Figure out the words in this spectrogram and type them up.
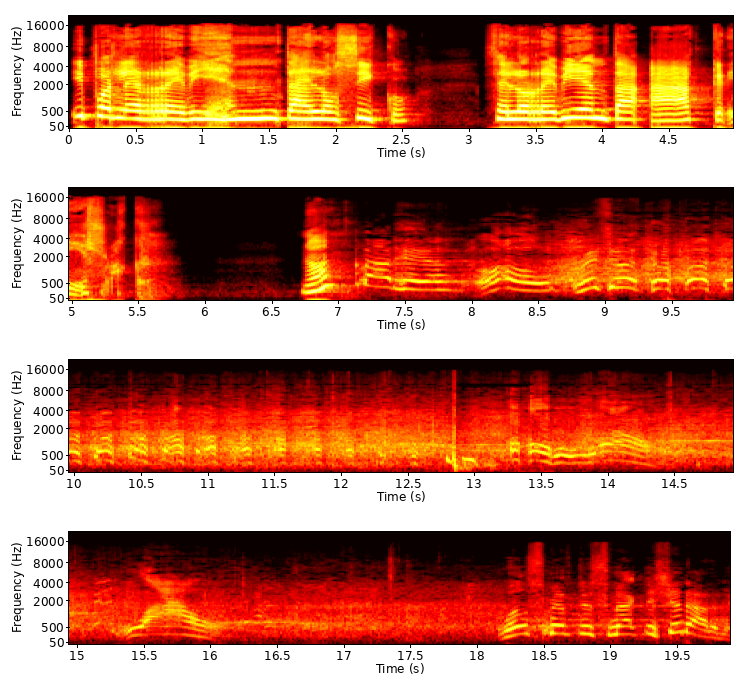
y pues le revienta el hocico. Se lo revienta a Chris Rock. ¿No? oh, wow. Wow. Will Smith just smacked the shit out of me.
